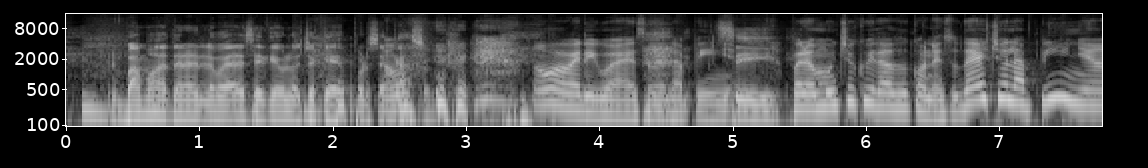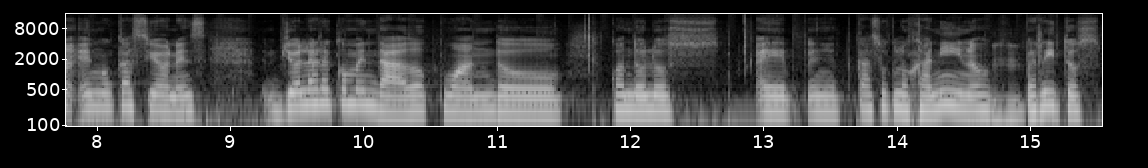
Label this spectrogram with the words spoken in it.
Vamos a tener, le voy a decir que lo chequeé por si acaso. Vamos a averiguar eso de la piña. Sí. Pero mucho cuidado con eso. De hecho, la piña en ocasiones yo la he recomendado cuando, cuando los eh, en el caso de los caninos, perritos,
